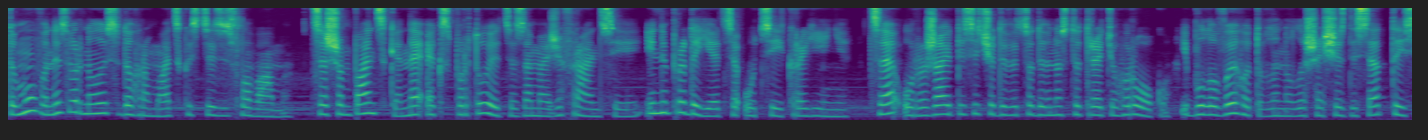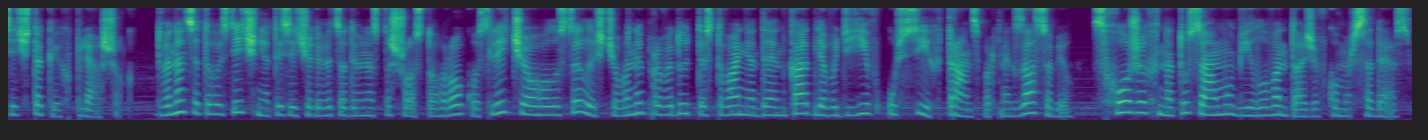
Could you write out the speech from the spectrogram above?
Тому вони звернулися до громадськості зі словами: це шампанське не експортується за межі Франції і не продається у цій країні. Це урожай 1993 року і було виготовлено лише 60 тисяч таких пляшок. 12 січня 1996 року слідчі оголосили, що вони проведуть тестування ДНК для водіїв усіх транспортних засобів, схожих на ту саму білу вантажівку Мерседес.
